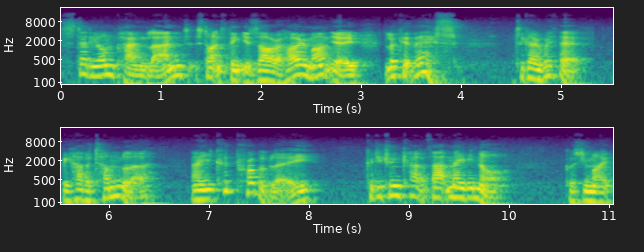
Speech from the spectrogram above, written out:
Steady on Poundland. Starting to think you're Zara home, aren't you? Look at this to go with it. We have a tumbler. Now you could probably, could you drink out of that? Maybe not. Because you might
